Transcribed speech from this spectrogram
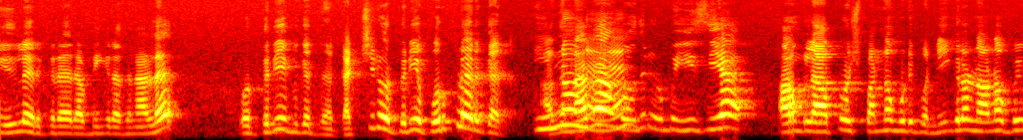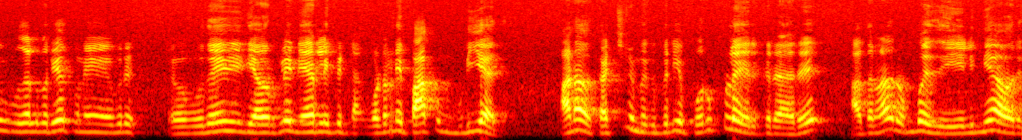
இதுல இருக்கிறாரு அப்படிங்கறதுனால ஒரு பெரிய கட்சியில ஒரு பெரிய பொறுப்புல இருக்காரு. அதனால அவங்க வந்து ரொம்ப ஈஸியா அவங்கள அப்ரோச் பண்ண முடியும். நீங்களும் நானும் போய் முதல்வரையோ துணை இவரு உதயநிதி அவர்களே நேர்ல போய் த- உடனே பார்க்க முடியாது. ஆனா அவர் கட்சியில மிகப்பெரிய பொறுப்புல இருக்கிறாரு. அதனால ரொம்ப எளிமையா அவர்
